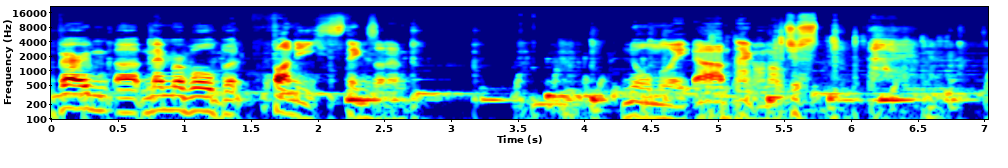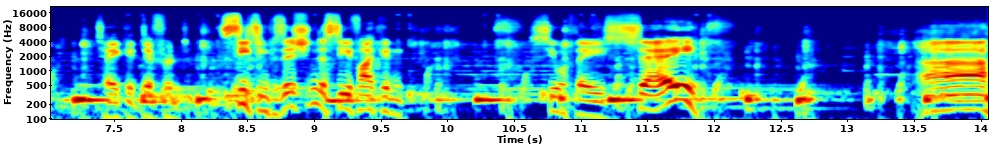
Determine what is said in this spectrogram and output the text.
very uh, memorable but funny things on them. Normally. Um, hang on, I'll just take a different seating position to see if I can see what they say. Uh,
